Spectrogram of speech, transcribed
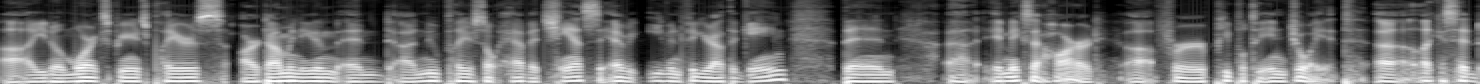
uh, you know more experienced players are dominating and uh, new players don't have a chance to ever even figure out the game, then uh, it makes it hard uh, for people to enjoy it. Uh, like I said,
